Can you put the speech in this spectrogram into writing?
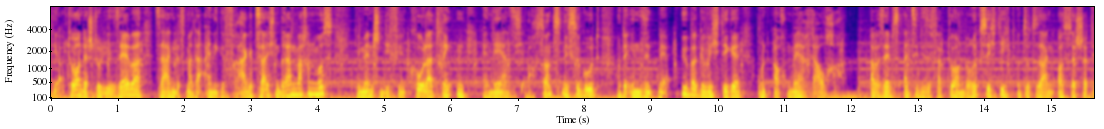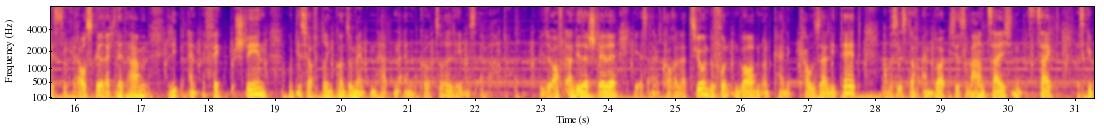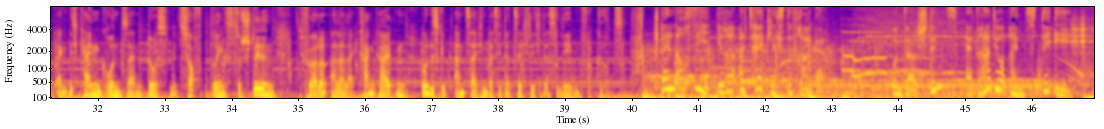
Die Autoren der Studie selber sagen, dass man da einige Fragezeichen dran machen muss. Die Menschen, die viel Cola trinken, ernähren sich auch sonst nicht so gut. Unter ihnen sind mehr Übergewichtige und auch mehr Raucher. Aber selbst als sie diese Faktoren berücksichtigt und sozusagen aus der Statistik rausgerechnet haben, blieb ein Effekt bestehen und die Softdrink-Konsumenten hatten eine kürzere Lebenserwartung. Wie so oft an dieser Stelle, hier ist eine Korrelation gefunden worden und keine Kausalität, aber es ist doch ein deutliches Warnzeichen. Das zeigt, es gibt eigentlich keinen Grund, seinen Durst mit Softdrinks zu stillen. Sie fördern allerlei Krankheiten und es gibt Anzeichen, dass sie tatsächlich das Leben verkürzen. Stellen auch Sie Ihre alltäglichste Frage unter stimmt's at radio1.de.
